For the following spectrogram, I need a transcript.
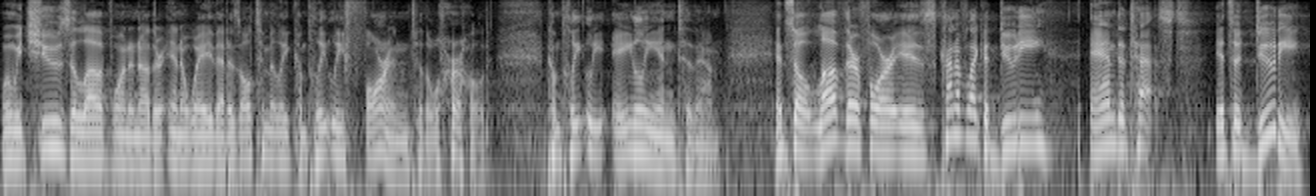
when we choose to love one another in a way that is ultimately completely foreign to the world, completely alien to them. And so, love, therefore, is kind of like a duty and a test. It's a duty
